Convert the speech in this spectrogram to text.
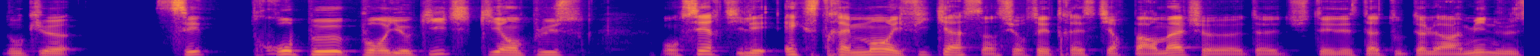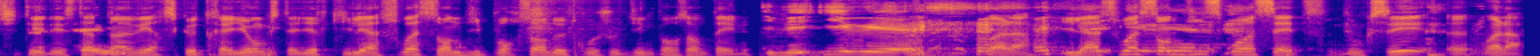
Donc, euh, c'est trop peu pour Jokic, qui en plus Bon, certes, il est extrêmement efficace hein, sur ses 13 tirs par match. Euh, tu t'es des stats tout à l'heure, Amine. Je citais des stats eh inverses que Trey Young, c'est-à-dire qu'il est à 70% de true shooting percentage. Il est irréel. Voilà, il est à 70.7. Donc c'est euh, voilà,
